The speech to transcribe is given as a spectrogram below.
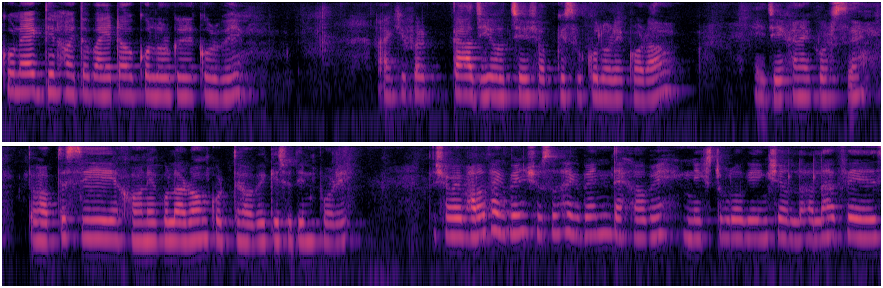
কোনো একদিন হয়তো বা এটাও কলর করে করবে। আকিফার কাজই হচ্ছে সব কিছু কলরে করা। এই যে এখানে করছে। তো ভাবতেছি এখন এগুলা রং করতে হবে কিছুদিন পরে। তো সবাই ভালো থাকবেন, সুস্থ থাকবেন, দেখা হবে নেক্সট ব্লগে ইনশাল্লাহ আল্লাহ হাফেজ।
